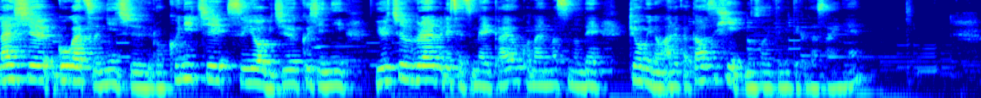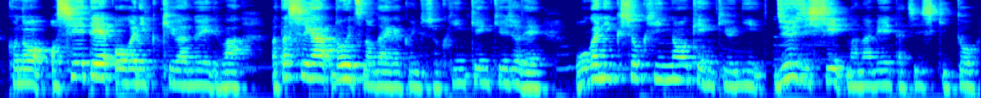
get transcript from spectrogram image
来週5月26日水曜日19時に YouTube ライブで説明会を行いますので興味のある方はぜひ覗いてみてくださいね。この教えてオーガニック Q&A では私がドイツの大学院と食品研究所でオーガニック食品の研究に従事し学び得た知識と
